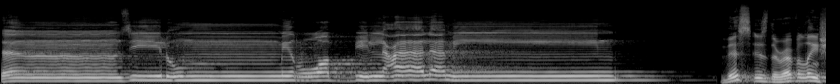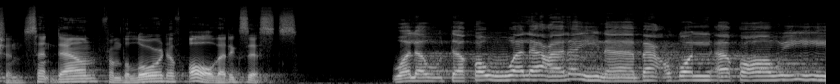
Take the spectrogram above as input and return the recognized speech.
تنزيل من رب العالمين This is the revelation sent down from the Lord of all that exists. ولو تقول علينا بعض الاقاويل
